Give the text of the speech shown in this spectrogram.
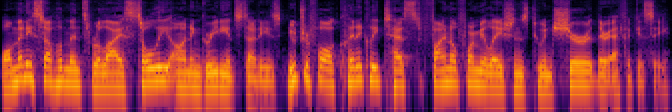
While many supplements rely solely on ingredient studies, Nutrafol clinically tests final formulations to ensure their efficacy.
